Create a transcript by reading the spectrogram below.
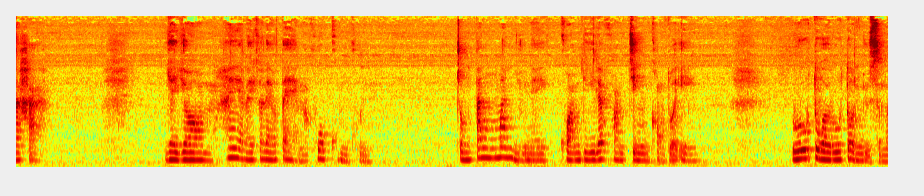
นะคะ อย่ายอมให้อะไรก็แล้วแต่มาควบคุมคุณ จงตั้งมั่นอยู่ในความดีและความจริงของตัวเอง รู้ตัวรู้ตนอยู่เสม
